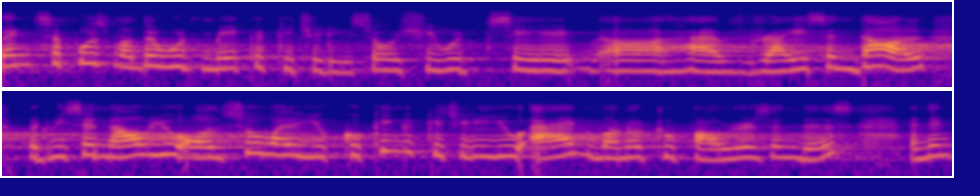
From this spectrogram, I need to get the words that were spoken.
when suppose mother would make a khichdi so she would say uh, have rice and dal but we said now you also while you cooking a khichdi you add one or two powders in this and then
